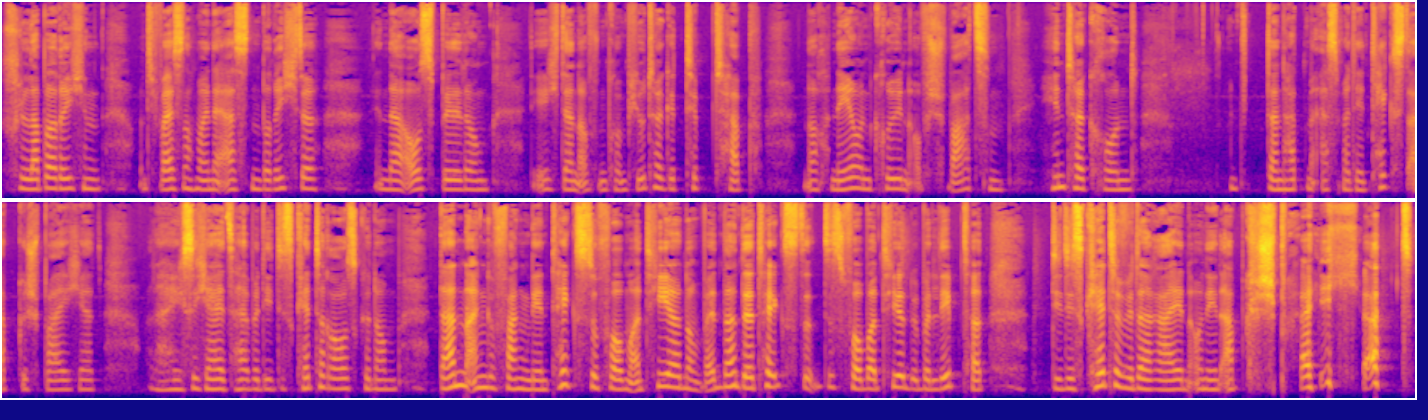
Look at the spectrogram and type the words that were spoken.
schlapperigen. Und ich weiß noch meine ersten Berichte in der Ausbildung, die ich dann auf dem Computer getippt habe, noch neongrün auf schwarzem Hintergrund. Und dann hat man erstmal den Text abgespeichert. Da habe ich sicherheitshalber die Diskette rausgenommen, dann angefangen, den Text zu formatieren. Und wenn dann der Text das Formatieren überlebt hat, die Diskette wieder rein und ihn abgespeichert.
